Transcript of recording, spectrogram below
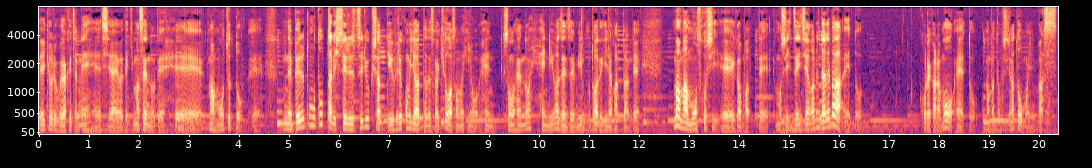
影響力だけじゃね、試合はできませんので、えー、まあもうちょっと、えー、ね、ベルトも取ったりしている実力者っていう触れ込みではあったんですが、今日はその日の変、その辺の片鱗は全然見ることはできなかったんで、まあまあもう少し、えー、頑張って、もし全員仕上がるんであれば、えっ、と、これからも、えっ、と、頑張ってほしいなと思います。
